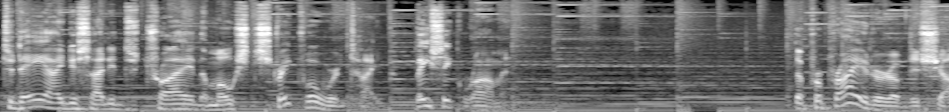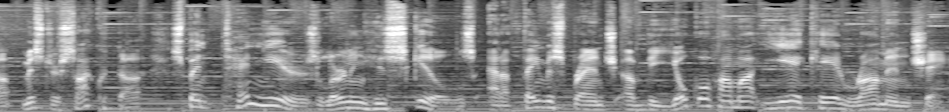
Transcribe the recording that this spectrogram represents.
Today, I decided to try the most straightforward type, basic ramen. The proprietor of this shop, Mr. Sakuta, spent 10 years learning his skills at a famous branch of the Yokohama Ie-kei ramen chain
